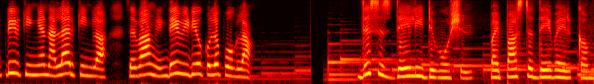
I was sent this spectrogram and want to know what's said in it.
எப்படி இருக்கீங்க? நல்லா இருக்கீங்களா? சரி வாங்க இந்த வீடியோக்குள்ள போகலாம். This is daily devotion by pastor தேவ இருக்கம்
